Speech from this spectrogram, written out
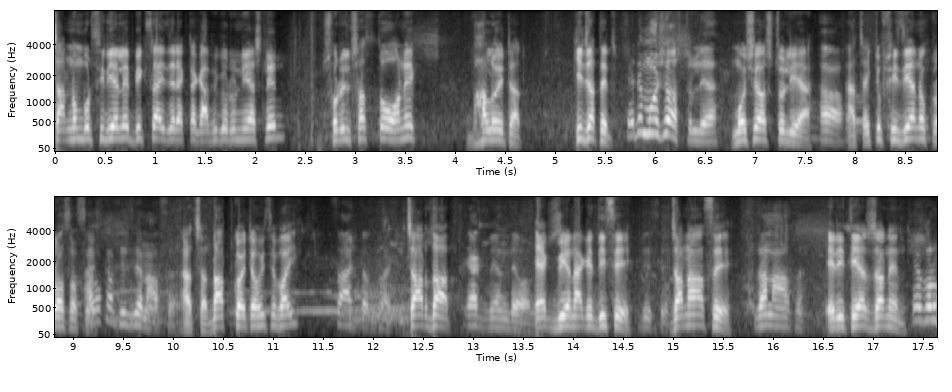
চার নম্বর সিরিয়ালে বিগ সাইজের একটা গাভী গরু নিয়ে আসলেন। শরীর স্বাস্থ্য অনেক ভালো এটার। কি জাতের? এটা মশে অস্ট্রেলিয়া। মশে অস্ট্রেলিয়া। হ্যাঁ। আচ্ছা একটু ফ্রিজিয়ানো ক্রস আছে? হালকা ফিজেন আছে। আচ্ছা দাঁত কয়টা হয়েছে ভাই? চার দাম ভাই। চার দাঁত? এক বেন দেওয়া এক বিয়েন আগে দিছে। জানা আছে? জানা আছে। এর ইতিহাস জানেন? এ গরু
